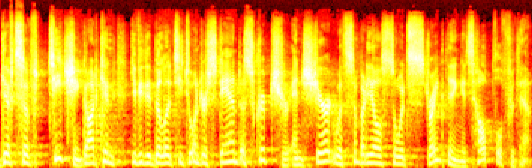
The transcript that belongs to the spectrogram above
gifts of teaching. God can give you the ability to understand a scripture and share it with somebody else so it's strengthening, it's helpful for them.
